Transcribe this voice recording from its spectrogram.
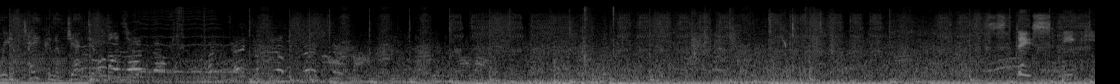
We have taken objective Butter. Stay sneaky.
